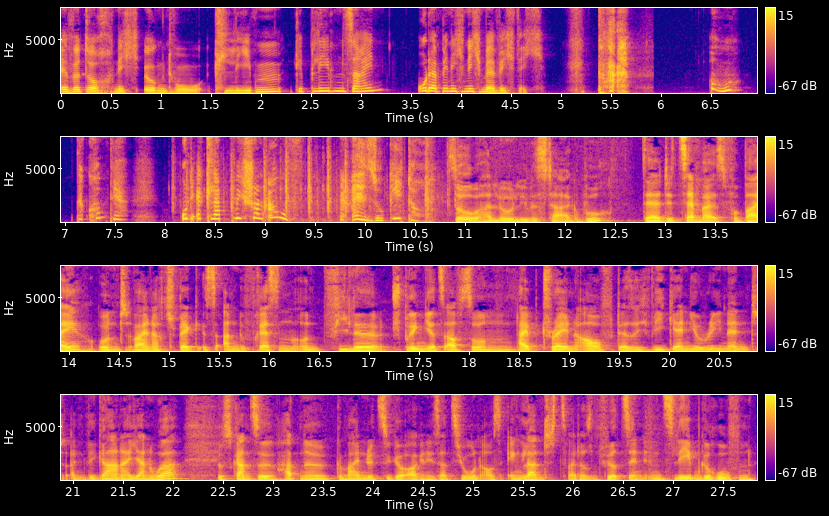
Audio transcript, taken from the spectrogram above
Er wird doch nicht irgendwo kleben geblieben sein? Oder bin ich nicht mehr wichtig? Pah! Oh, da kommt er. Und er klappt mich schon auf. Also, geht doch. So, hallo, liebes Tagebuch der Dezember ist vorbei und Weihnachtsspeck ist angefressen und viele springen jetzt auf so einen Hype-Train auf, der sich Veganuary nennt, ein veganer Januar. Das Ganze hat eine gemeinnützige Organisation aus England 2014 ins Leben gerufen.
